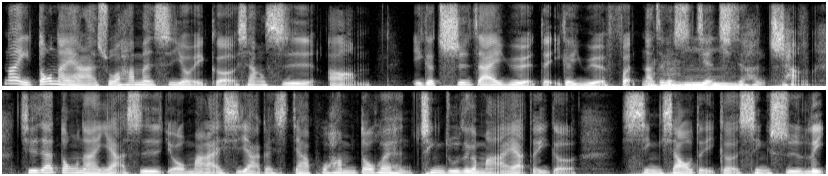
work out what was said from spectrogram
那以东南亚来说，他们是有一个像是嗯一个吃斋月的一个月份，那这个时间其实很长。嗯、其实，在东南亚是有马来西亚跟新加坡，他们都会很庆祝这个马来亚的一个行销的一个行事历，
